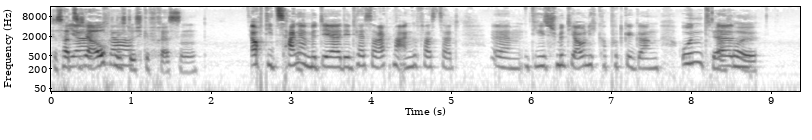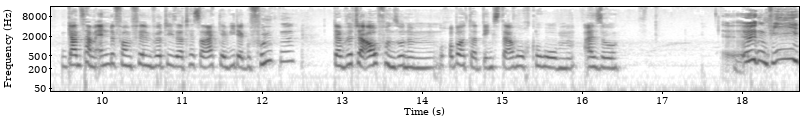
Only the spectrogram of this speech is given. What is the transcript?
Das hat ja, sich ja auch klar. nicht durchgefressen. Auch die Zange, mit der er den Tesseract mal angefasst hat, ähm, die ist Schmidt ja auch nicht kaputt gegangen. Und ja, ähm, ganz am Ende vom Film wird dieser Tesseract ja wieder gefunden da wird er auch von so einem Roboter-Dings da hochgehoben. Also irgendwie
